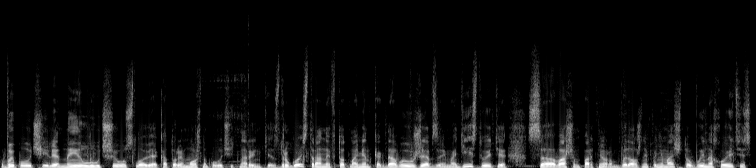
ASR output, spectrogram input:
вы получили наилучшие условия, которые можно получить на рынке. С другой стороны, в тот момент, когда вы уже взаимодействуете с вашим партнером, вы должны понимать, что вы находитесь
